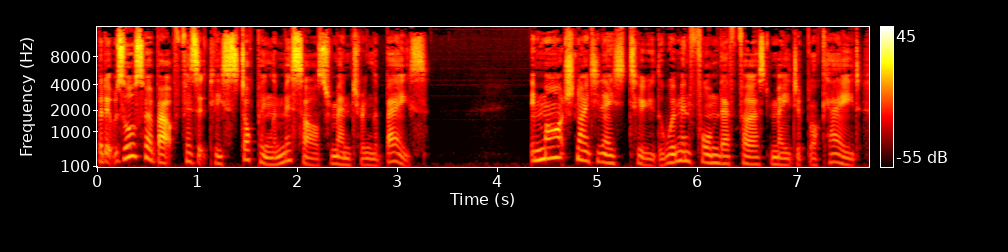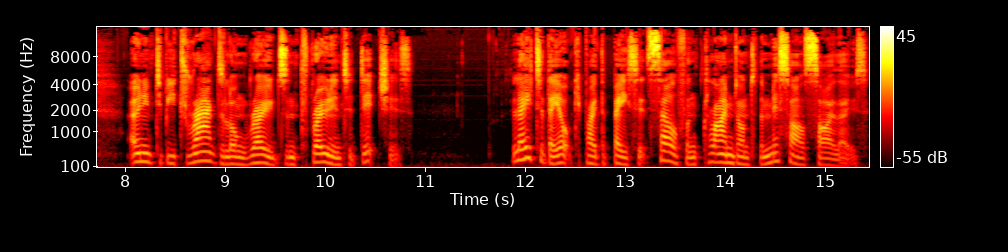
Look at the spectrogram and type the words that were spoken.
but it was also about physically stopping the missiles from entering the base. In March 1982, the women formed their first major blockade, only to be dragged along roads and thrown into ditches. Later, they occupied the base itself and climbed onto the missile silos.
